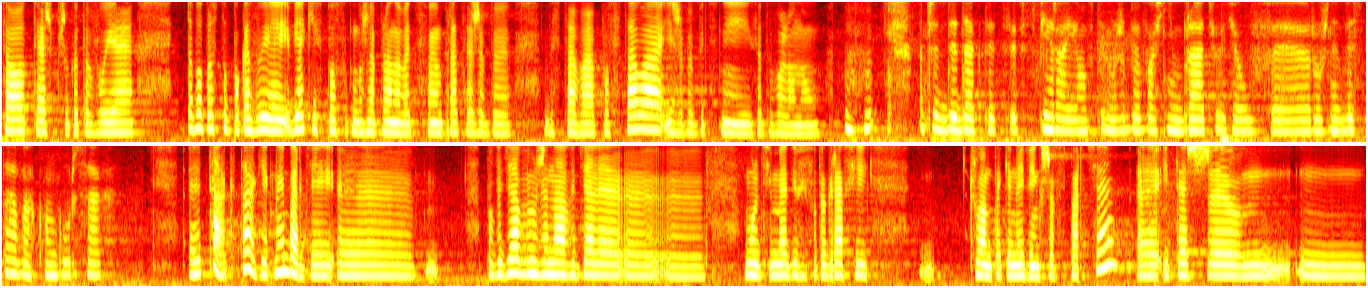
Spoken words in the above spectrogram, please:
to też przygotowuje to po prostu pokazuje, w jaki sposób można planować swoją pracę, żeby wystawa powstała i żeby być z niej zadowoloną. Mhm. A czy dydaktycy wspierają w tym, żeby właśnie brać udział w e, różnych wystawach, konkursach? Tak, tak, jak najbardziej. Powiedziałabym, że na Wydziale y, y, Multimediów i Fotografii czułam takie największe wsparcie y, i też mm,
